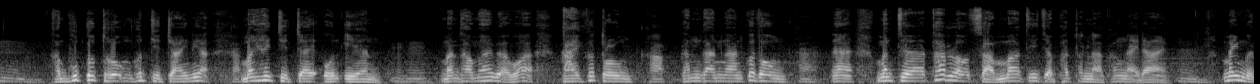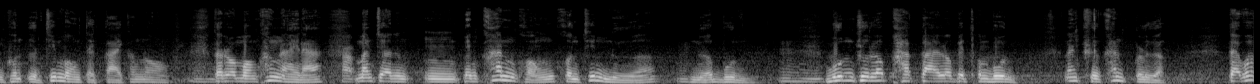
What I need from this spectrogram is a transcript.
อืม คำพูดก็ตรงเพราะจิตใจเนี่ยครับ ไม่ให้จิตใจโอนเอียน อือฮึ มันทำให้แบบว่ากายก็ตรงครับทำการงานก็ตรงฮะ นะมันจะถ้าเราสามารถที่จะพัฒนาข้างในได้ อืม ไม่เหมือนคนอื่นที่มองแต่กายข้างนอกอืมแต่เรามองข้างในนะ ครับ มันจะอืมเป็นขั้นของคนที่เหนืออมเหนือบุญ อืมบุญคือเราพากายเราไปทำบุญ นั่นคือขั้นเปลือก แต่ว่า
